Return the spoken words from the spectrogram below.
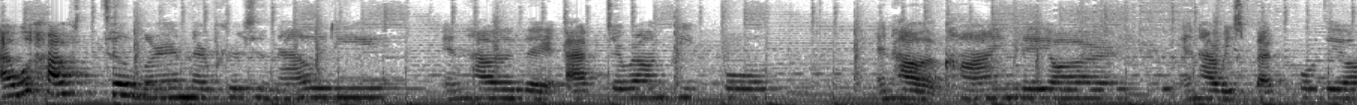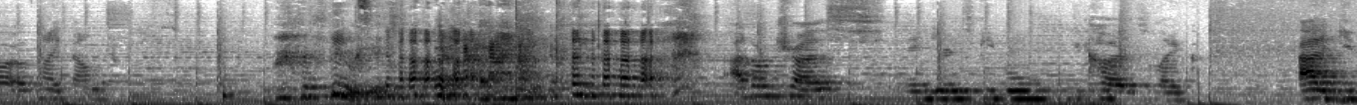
I would have to learn their personality and how they act around people and how kind they are and how respectful they are of my boundaries. I don't trust dangerous people because, like, I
